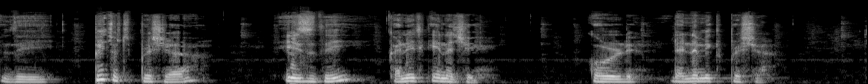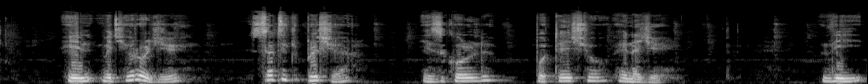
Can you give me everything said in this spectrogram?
the pitot pressure is the kinetic energy called dynamic pressure. In meteorology, static pressure is called potential energy. The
